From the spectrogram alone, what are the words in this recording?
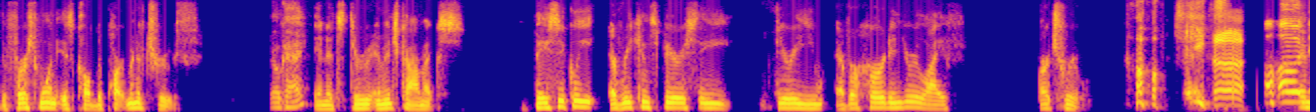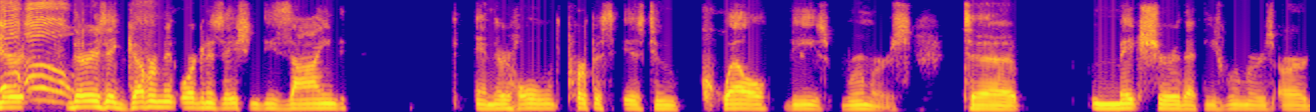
The first one is called Department of Truth, Okay. and it's through Image Comics. Basically, every conspiracy theory you ever heard in your life are true. Oh, jeez. Uh, Oh And there- no. There is a government organization designed, and their whole purpose is to quell these rumors, to make sure that these rumors are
